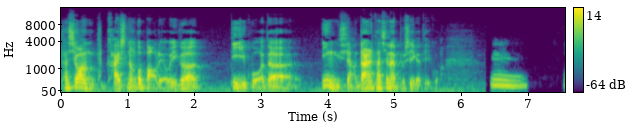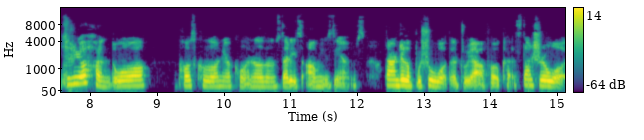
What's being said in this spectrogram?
他希望他还是能够保留一个帝国的印象。当然，他现在不是一个帝国。嗯，其实有很多 post-colonial colonialism studies on museums。当然，这个不是我的主要 focus。但是我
